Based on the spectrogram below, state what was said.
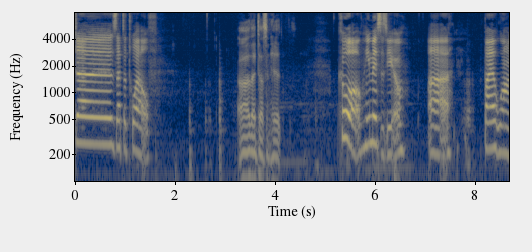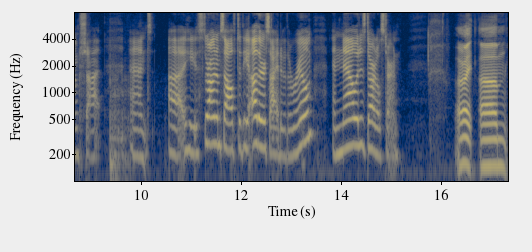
does. That's a twelve. Uh, that doesn't hit. Cool. He misses you, uh, by a long shot, and uh, he's thrown himself to the other side of the room. And now it is Dartle's turn. All right. Um,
